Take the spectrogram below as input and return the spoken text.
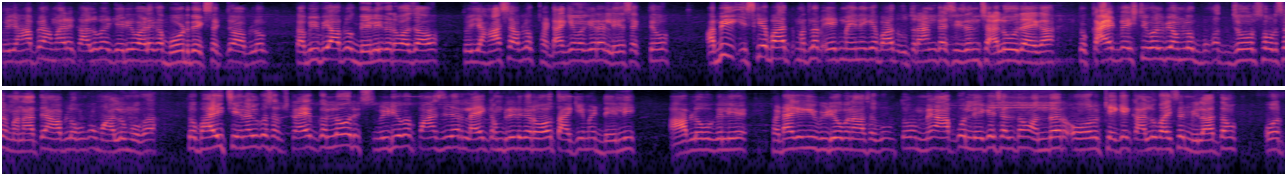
तो यहाँ पे हमारे कालू भाई केरी वाले का बोर्ड देख सकते हो आप लोग। कभी भी आप लोग दिल्ली दरवाज़ा हो तो यहाँ से आप लोग फटाके वगैरह ले सकते हो। अभी इसके बाद मतलब एक महीने के बाद उत्तरायण का सीज़न चालू हो जाएगा तो काइट फेस्टिवल भी हम लोग बहुत ज़ोर शोर से मनाते हैं, आप लोगों को मालूम होगा। तो भाई चैनल को सब्सक्राइब कर लो और इस वीडियो पे पाँच हज़ार लाइक कंप्लीट करवाओ, ताकि मैं डेली आप लोगों के लिए पटाखे की वीडियो बना सकूँ। तो मैं आपको लेके चलता हूँ अंदर और के के कालू भाई से मिलाता हूँ और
